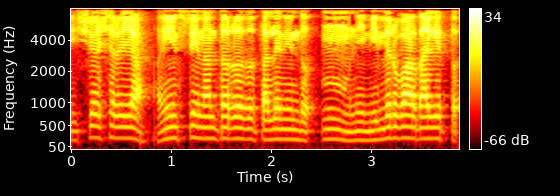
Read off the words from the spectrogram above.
ವಿಶ್ವೇಶ್ವರಯ್ಯ, ಐನ್ಸ್ಟೀನ್ ಅಂತಾರದು ತಲೆ ನಿಂದು. ಹ್ಞೂ ನೀನು ಇಲ್ಲಿರಬಾರ್ದಾಗಿತ್ತು.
